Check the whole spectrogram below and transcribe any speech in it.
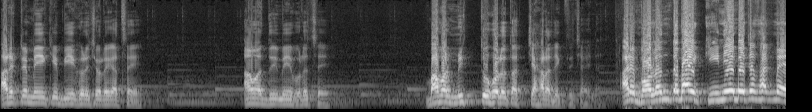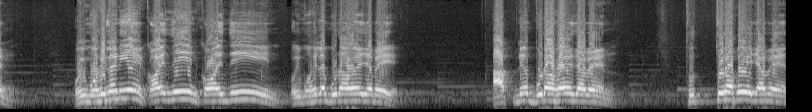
আরেকটা মেয়েকে বিয়ে করে চলে গেছে। আমার দুই মেয়ে বলেছে, বাবার মৃত্যু হলো তার চেহারা দেখতে চাই না। আরে বলেন তো ভাই, কি নিয়ে বেঁচে থাকবেন? ওই মহিলা নিয়ে কয়দিন কয়দিন? ওই মহিলা বুড়া হয়ে যাবে। আপনিও বুড়া হয়ে যাবেন, থুত্তুরা হয়ে যাবেন।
